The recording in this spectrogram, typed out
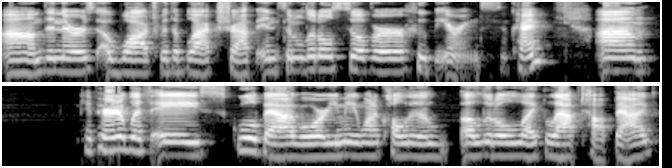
um, then there's a watch with a black strap and some little silver hoop earrings, okay? Um, I paired it with a school bag, or you may want to call it a, a little like laptop bag.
